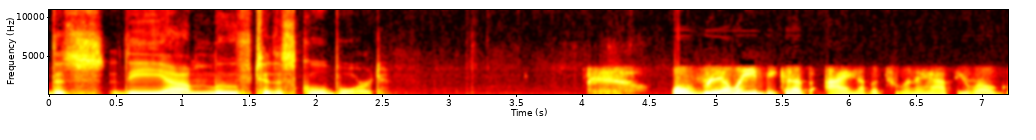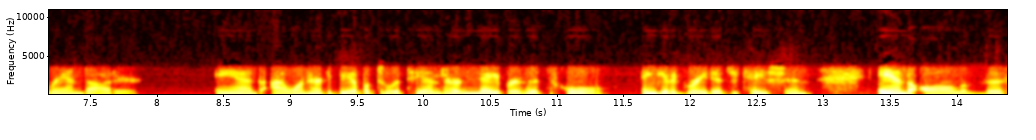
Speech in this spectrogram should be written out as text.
the the uh, move to the school board? Well, really, because I have a two and a half year old granddaughter, and I want her to be able to attend her neighborhood school and get a great education. And all of the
